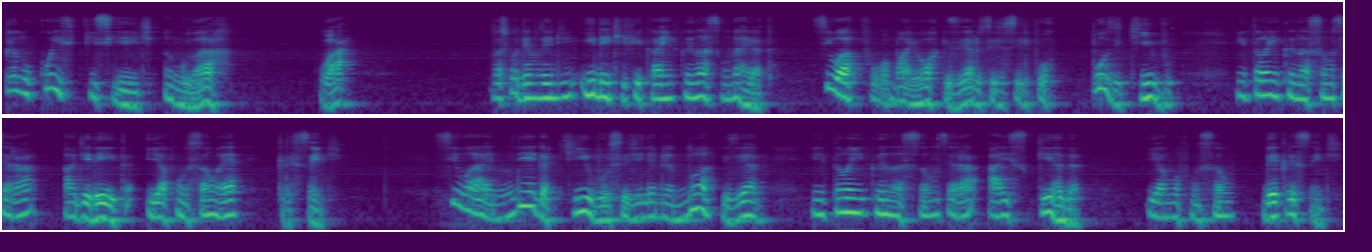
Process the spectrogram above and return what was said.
pelo coeficiente angular, o a, nós podemos identificar a inclinação da reta. Se o a for maior que zero, ou seja, se ele for positivo, então a inclinação será à direita e a função é crescente. Se o A é negativo, ou seja, ele é menor que zero, então a inclinação será à esquerda e é uma função decrescente.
